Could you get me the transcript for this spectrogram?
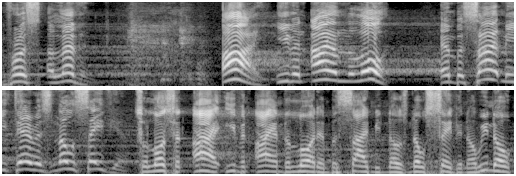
verse 11. I, even I am the Lord, and beside me there is no Savior. So Lord said, I, even I am the Lord, and beside me knows no Savior. Now we know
